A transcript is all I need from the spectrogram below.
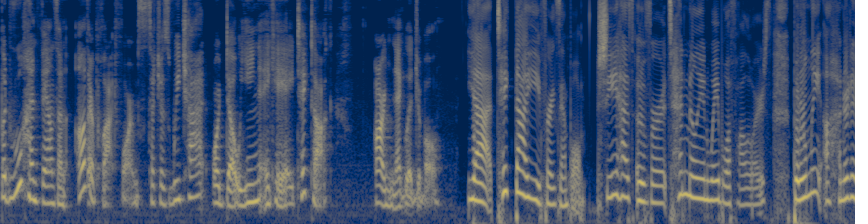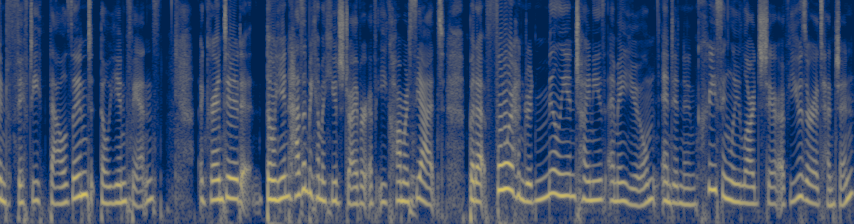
But Ruhan fans on other platforms, such as WeChat or Douyin, aka TikTok, are negligible. Yeah, take Dai for example. She has over 10 million Weibo followers, but only 150,000 Douyin fans. Uh, granted, Douyin hasn't become a huge driver of e commerce yet, but at 400 million Chinese MAU and an increasingly large share of user attention,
